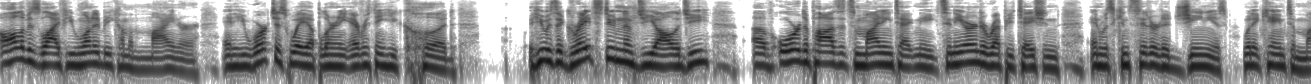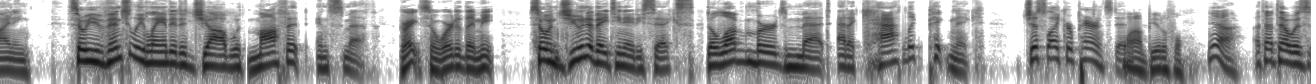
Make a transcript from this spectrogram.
all of his life he wanted to become a miner and he worked his way up learning everything he could he was a great student of geology, of ore deposits and mining techniques, and he earned a reputation and was considered a genius when it came to mining. So he eventually landed a job with Moffat and Smith. Great. So where did they meet? So in June of 1886, the Lovebirds met at a Catholic picnic, just like her parents did. Wow, beautiful. Yeah, I thought that was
